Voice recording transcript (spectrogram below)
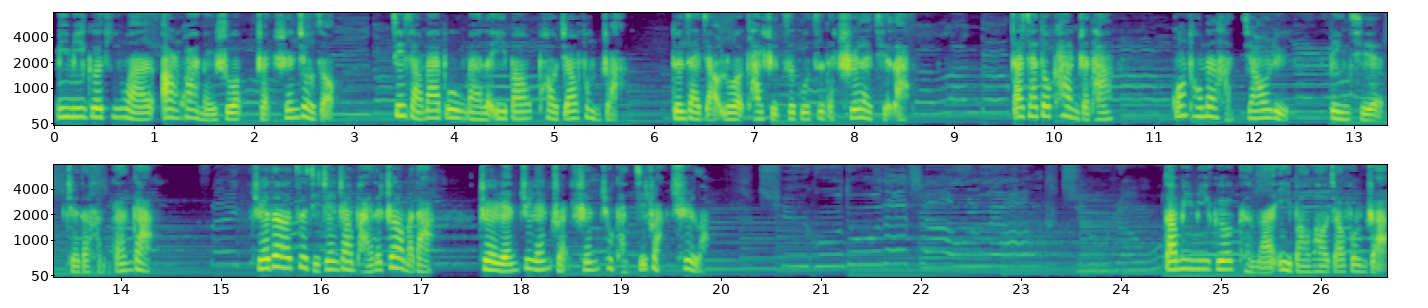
咪咪哥听完，二话没说，转身就走，进小卖部买了一包泡椒凤爪。蹲在角落，开始自顾自地吃了起来。大家都看着他，光头们很焦虑，并且觉得很尴尬，觉得自己阵仗排得这么大，这人居然转身就啃鸡爪去了。当咪咪哥啃完一包泡椒凤爪，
